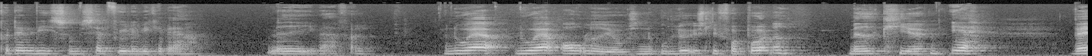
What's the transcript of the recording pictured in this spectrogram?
på den vis, som vi selv føler, vi kan være med i i hvert fald. Og nu er, nu er Aarhus jo sådan uløseligt forbundet med kirken. Ja. Hvad,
